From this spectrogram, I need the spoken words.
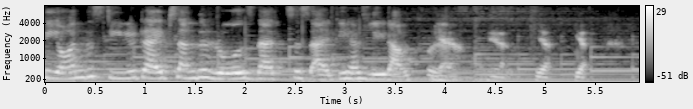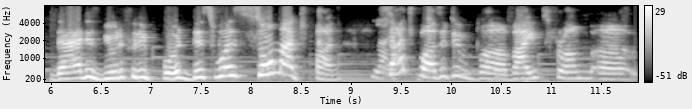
beyond the stereotypes and the roles that society has laid out for us yeah yeah yeah that is beautifully put this was so much fun like, such positive uh, vibes from uh,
